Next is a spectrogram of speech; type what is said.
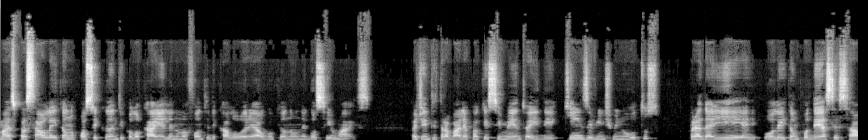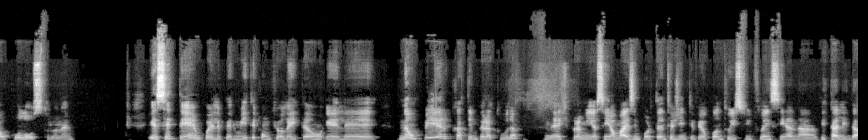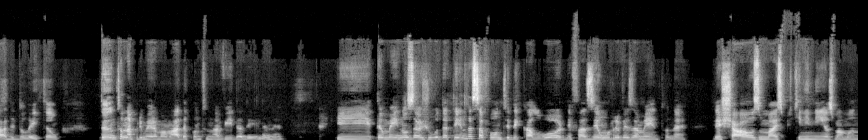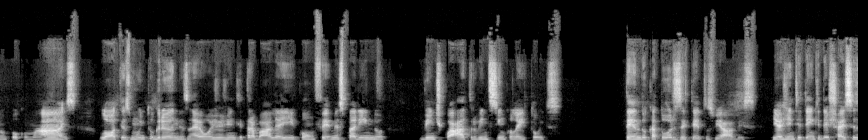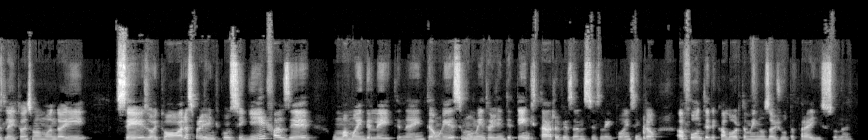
Mas passar o leitão no pó secante e colocar ele numa fonte de calor é algo que eu não negocio mais. A gente trabalha com aquecimento aí de 15, 20 minutos para daí o leitão poder acessar o colostro, né? Esse tempo ele permite com que o leitão ele não perca a temperatura, né? Que para mim assim é o mais importante a gente ver o quanto isso influencia na vitalidade do leitão, tanto na primeira mamada quanto na vida dele, né? E também nos ajuda tendo essa fonte de calor de fazer um revezamento, né? Deixar os mais pequenininhos mamando um pouco mais, lotes muito grandes, né? Hoje a gente trabalha aí com fêmeas parindo 24, 25 leitões, tendo 14 tetos viáveis. E a gente tem que deixar esses leitões mamando aí 6, 8 horas para a gente conseguir fazer uma mãe de leite, né? Então, esse momento a gente tem que estar tá revezando esses leitões. Então, a fonte de calor também nos ajuda para isso, né?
